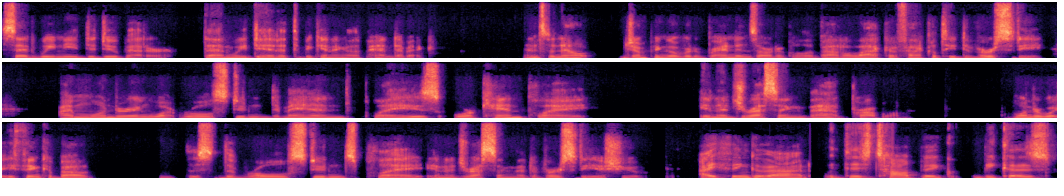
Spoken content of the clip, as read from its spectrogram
said we need to do better than we did at the beginning of the pandemic. And so now, jumping over to Brandyn's article about a lack of faculty diversity, I'm wondering what role student demand plays or can play in addressing that problem. I wonder what you think about this the role students play in addressing the diversity issue. I think that with this topic, because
